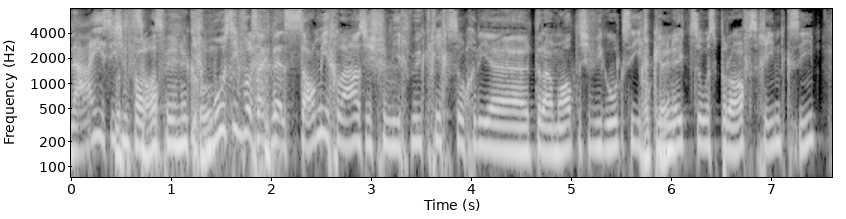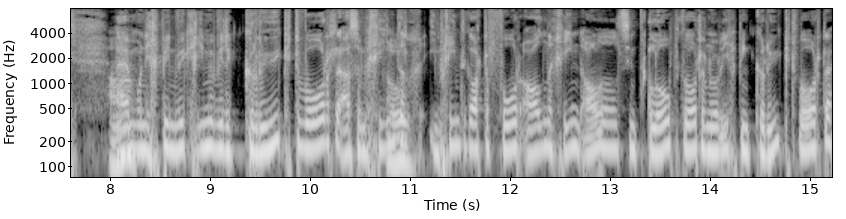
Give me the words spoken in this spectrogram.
Nein, es ist im Fall... Also, ich muss im Fall sagen, Sammy Klaus ist für mich wirklich so ein bisschen eine traumatische Figur gewesen. Ich okay. bin nicht so ein braves Kind gewesen. Ah. Ähm, und ich bin wirklich immer wieder gerügt worden. Also im, Kinder, oh. im Kindergarten vor allen Kindern, alle sind gelobt worden, nur ich bin gerügt worden.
